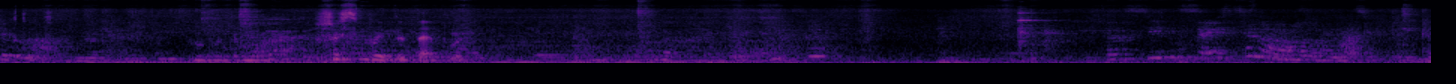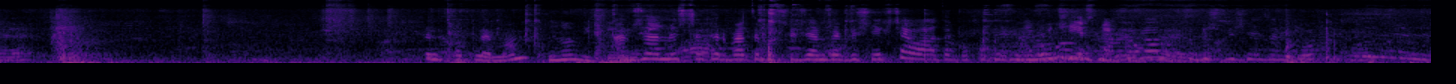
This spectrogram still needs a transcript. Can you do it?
їх тут. Ми будемо щось пити. Ten hople mam. No widzę. A wziąłem jeszcze herbatę, bo stwierdziłam, że jakbyś nie chciała, to bo hople nie by nie smakował, to byś byś nie zrobił. Mm.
